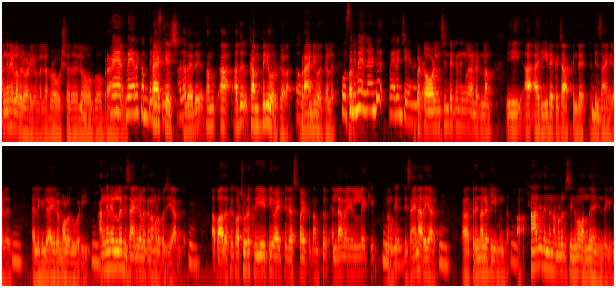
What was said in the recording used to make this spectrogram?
അങ്ങനെയുള്ള പരിപാടികളുണ്ടല്ലോ. Brochure logo branding branding package അതായത് നമുക്ക് അത് കമ്പനി വർക്കുകളാണ് ബ്രാൻഡിങ് വർക്കുകൾ ഇപ്പൊ ടോളൻസിന്റെ ഒക്കെ നിങ്ങൾ കണ്ടിട്ടുണ്ടാവും. ഈ അ- അരിയുടെ ഒക്കെ ചാക്കിന്റെ ഡിസൈനുകൾ അല്ലെങ്കിൽ അതിന്റെ മുളക് പൊടി അങ്ങനെയുള്ള ഡിസൈനുകളൊക്കെ നമ്മളിപ്പോൾ ചെയ്യാറുണ്ട്. അപ്പൊ അതൊക്കെ കുറച്ചുകൂടെ ക്രിയേറ്റീവ് ആയിട്ട് രസമായിട്ട് നമുക്ക് എല്ലാ മേഖലകളിലേക്കും നമുക്ക് ഡിസൈൻ അറിയാലോ. അത്രയും നല്ല ടീമുണ്ട് ആദ്യം തന്നെ നമ്മളൊരു സിനിമ വന്നു കഴിഞ്ഞിട്ടുണ്ടെങ്കിൽ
